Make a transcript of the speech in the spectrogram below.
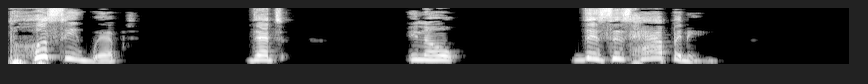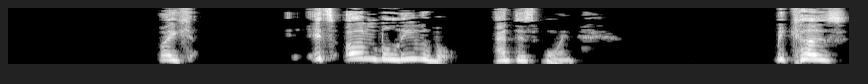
pussy whipped that, you know, this is happening. Like, it's unbelievable at this point. Because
